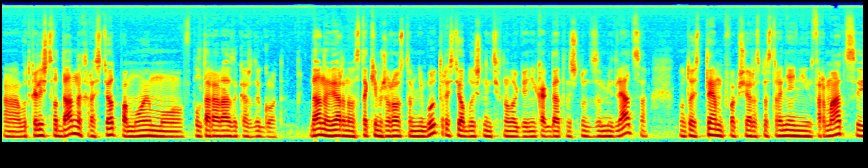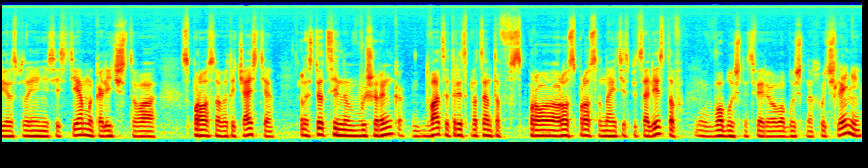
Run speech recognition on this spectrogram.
а, вот количество данных растет, по-моему, в полтора раза каждый год. Да, наверное, с таким же ростом не будут расти облачные технологии, они когда-то начнут замедляться. Ну, то есть темп вообще распространения информации, распространения системы, количество спроса в этой части растет сильно выше рынка. 20-30% спро- рост спроса на IT-специалистов в облачной сфере, в облачных вычислений,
